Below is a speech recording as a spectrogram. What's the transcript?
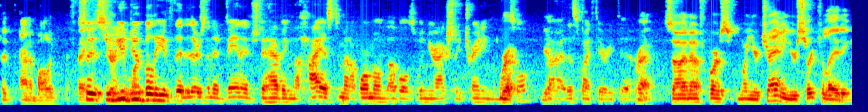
that anabolic effect. So, so you do work. believe that there's an advantage to having the highest amount of hormone levels when you're actually training the Right, muscle? yeah. All right, that's my theory too. right. So and of course when you're training, you're circulating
